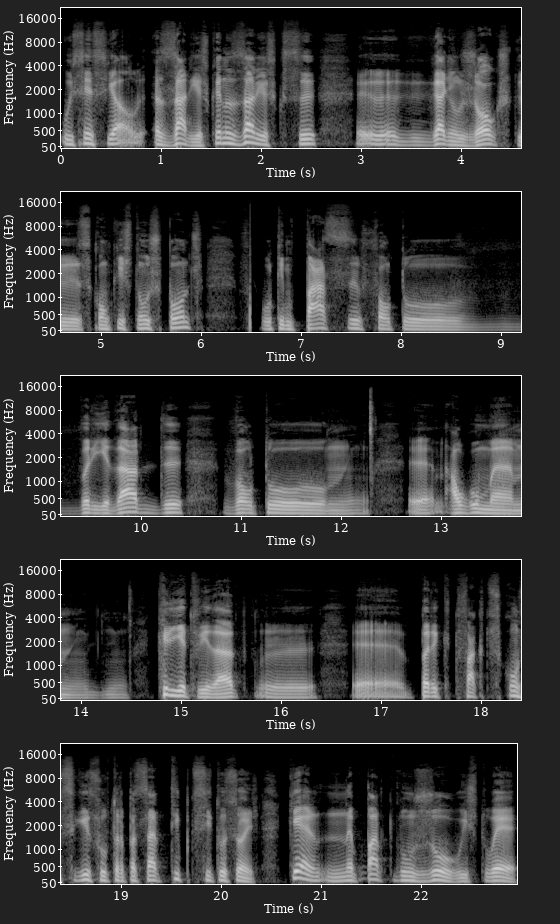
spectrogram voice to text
o essencial, as áreas, pequenas áreas que se uh, ganham os jogos, que se conquistam os pontos. O último passe, faltou variedade, voltou uh, alguma um, criatividade uh, para que de facto se conseguisse ultrapassar tipo de situações, quer na parte de um jogo, isto é,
